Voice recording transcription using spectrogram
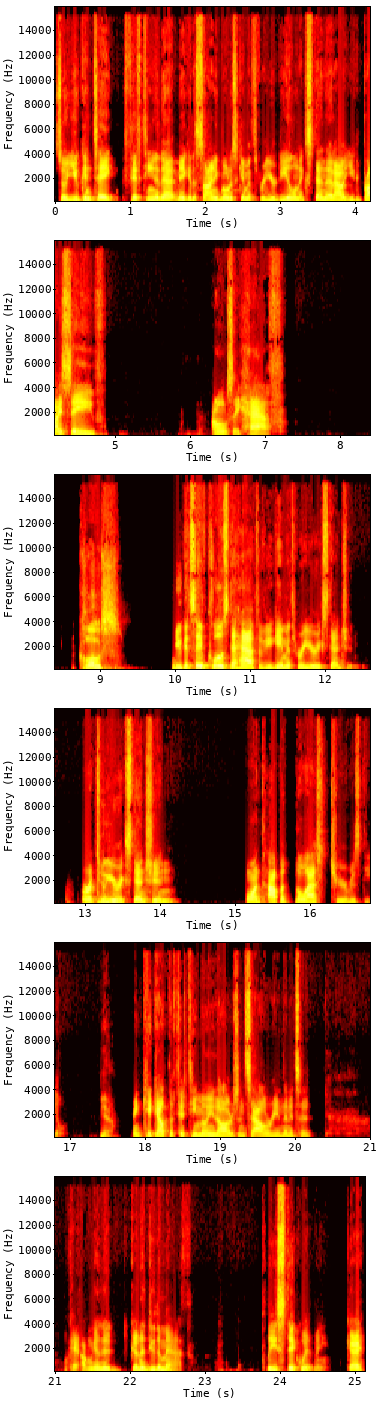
So you can take 15 of that, make it a signing bonus, give him a three year deal, and extend that out. You could probably save, I don't want to say half. Close. You could save close to half if you gave him a three year extension or a two year yeah. extension on top of the last year of his deal. Yeah. And kick out the $15 million in salary. And then it's a, okay, I'm going to, going to do the math. Please stick with me. Okay.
